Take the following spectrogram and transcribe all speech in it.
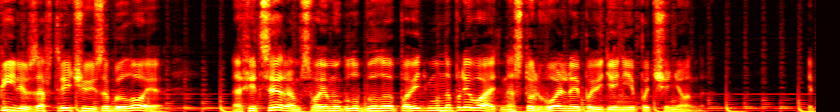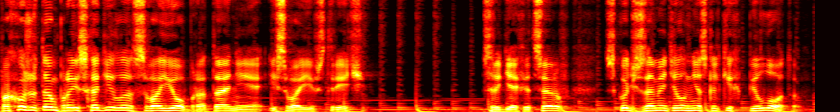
пили за встречу и за былое. Офицерам в своем углу было, по-видимому, наплевать на столь вольное поведение подчиненных. И, похоже, там происходило свое братание и свои встречи. Среди офицеров Скотч заметил нескольких пилотов –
